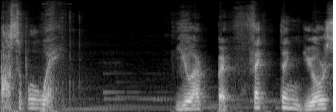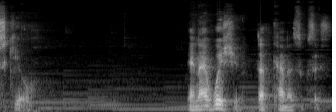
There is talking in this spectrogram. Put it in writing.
possible way. You are perfecting your skill. And I wish you that kind of success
